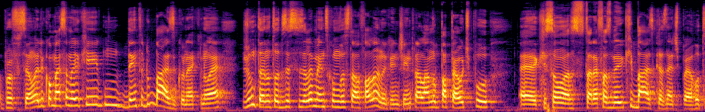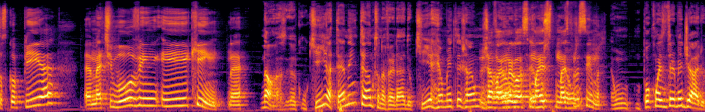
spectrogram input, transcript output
a profissão, ele começa meio que dentro do básico, né? Que não é juntando todos esses elementos, como você estava falando, que a gente entra lá no papel, tipo, é, que são as tarefas meio que básicas, né? Tipo, é rotoscopia, é match moving e keying, né? Não, o Key até nem tanto, na verdade. O Key é realmente já é um, Já vai um é negócio é mais, mais é um- pra cima. É um, um pouco mais intermediário.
